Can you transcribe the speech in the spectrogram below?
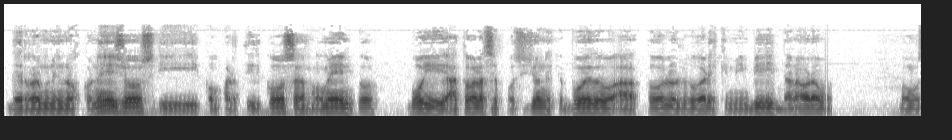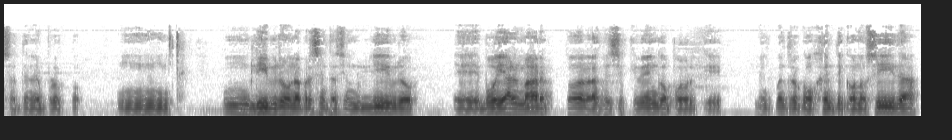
de, reunirnos con ellos y compartir cosas, momentos. Voy a todas las exposiciones que puedo, a todos los lugares que me invitan. Ahora vamos a tener un, un libro, una presentación de un libro. Eh, voy al mar todas las veces que vengo porque me encuentro con gente conocida.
